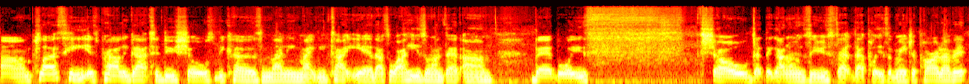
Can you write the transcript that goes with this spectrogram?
Um, plus, he is probably got to do shows because money might be tight. Yeah, that's why he's on that um, Bad Boys show that they got on Zeus. That that plays a major part of it.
